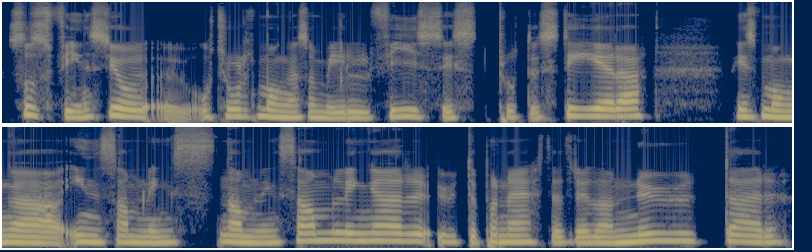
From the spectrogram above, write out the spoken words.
så finns det ju otroligt många som vill fysiskt protestera. Det finns många namninsamlingar ute på nätet redan nu där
